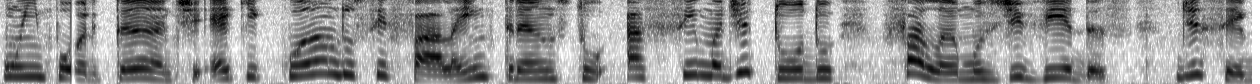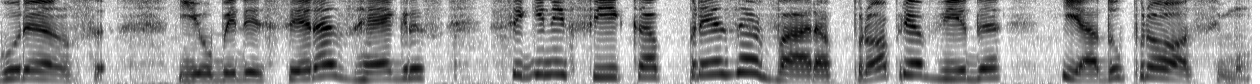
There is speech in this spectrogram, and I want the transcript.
o importante é que quando se fala em trânsito, acima de tudo, falamos de vidas, de segurança. E obedecer às regras significa preservar a própria vida e a do próximo.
